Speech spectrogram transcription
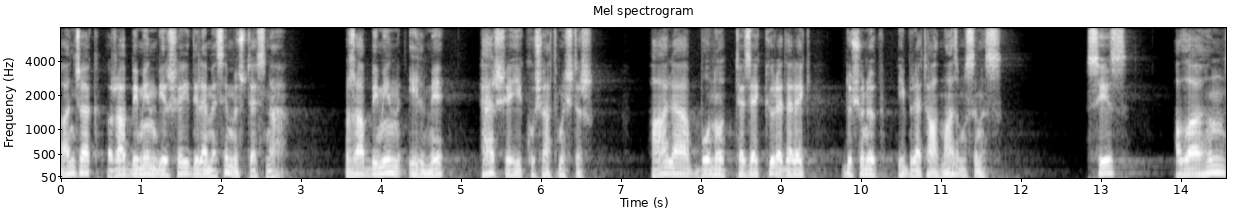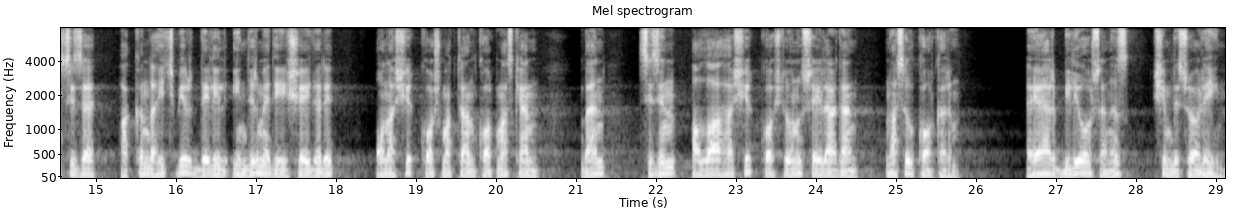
Ancak Rabbimin bir şey dilemesi müstesna. Rabbimin ilmi her şeyi kuşatmıştır. Hala bunu tezekkür ederek düşünüp ibret almaz mısınız? Siz Allah'ın size hakkında hiçbir delil indirmediği şeyleri ona şirk koşmaktan korkmazken ben sizin Allah'a şirk koştuğunuz şeylerden nasıl korkarım? Eğer biliyorsanız şimdi söyleyin.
